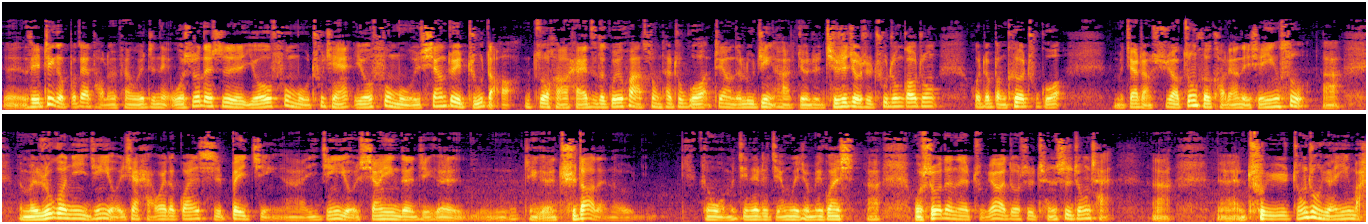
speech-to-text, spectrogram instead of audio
嗯，所以这个不在讨论范围之内。我说的是由父母出钱，由父母相对主导，做好孩子的规划，送他出国这样的路径啊，就是其实就是初中、高中或者本科出国。那么家长需要综合考量哪些因素啊？那么如果你已经有一些海外的关系背景啊，已经有相应的这个这个渠道的，那跟我们今天的节目也就没关系啊。我说的呢，主要都是城市中产啊，呃，出于种种原因吧，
